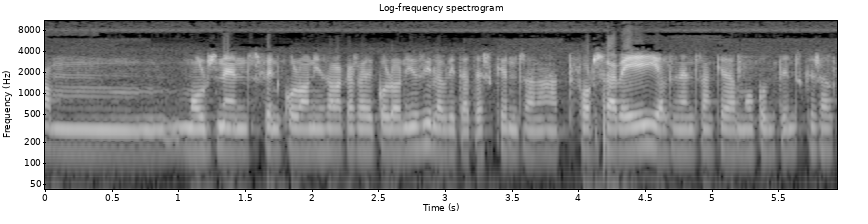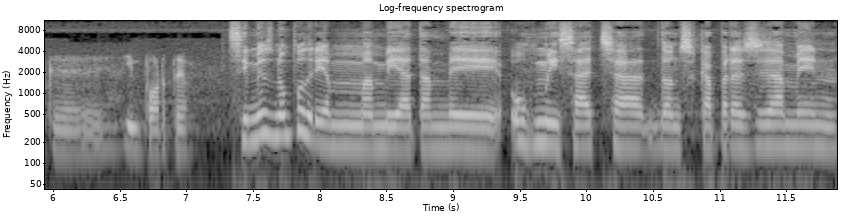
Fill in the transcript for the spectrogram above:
amb molts nens fent colònies a la casa de colònies i la veritat és que ens ha anat força bé i els nens han quedat molt contents, que és el que importa. Si més no, podríem enviar també un missatge doncs, que precisament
